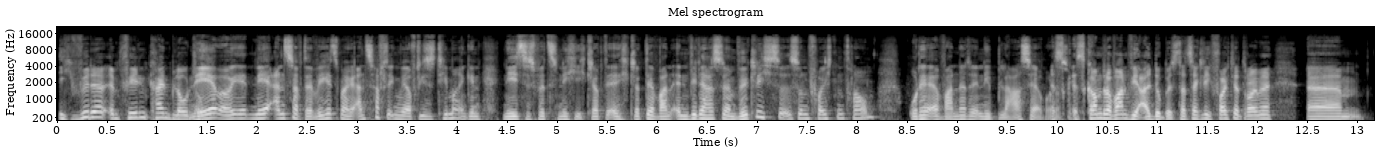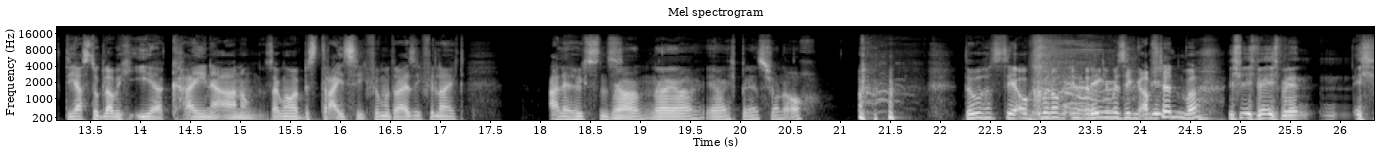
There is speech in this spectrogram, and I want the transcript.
Ich würde empfehlen, kein Blowjob. Nee, aber nee, ernsthaft, da will ich jetzt mal ernsthaft irgendwie auf dieses Thema eingehen. Nee, das wird's nicht. Ich glaube, ich glaube, der wandert, entweder hast du dann wirklich so, so einen feuchten Traum oder er wandert in die Blase Es, so. es kommt darauf an, wie alt du bist. Tatsächlich feuchte Träume, ähm, die hast du, glaube ich, eher keine Ahnung. Sagen wir mal bis 30, 35 vielleicht. Alle höchstens. Ja, naja, ja, ich bin jetzt schon auch. Du hast sie auch immer noch in regelmäßigen Abständen, wa? Ich, ich, ich bin, ich,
